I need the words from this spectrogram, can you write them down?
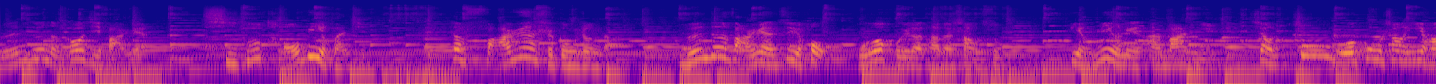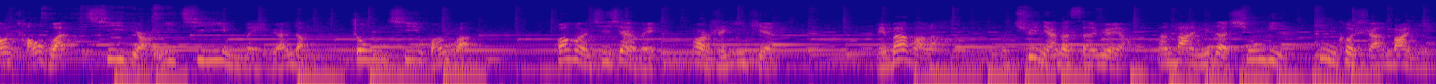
伦敦的高级法院，企图逃避还钱。但法院是公正的，伦敦法院最后驳回了他的上诉，并命令安巴尼向中国工商银行偿还七点一七亿美元的中期还款，还款期限为二十一天。没办法了，去年的三月呀，安巴尼的兄弟穆克什安巴尼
